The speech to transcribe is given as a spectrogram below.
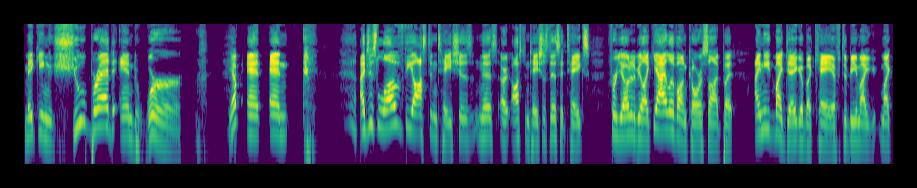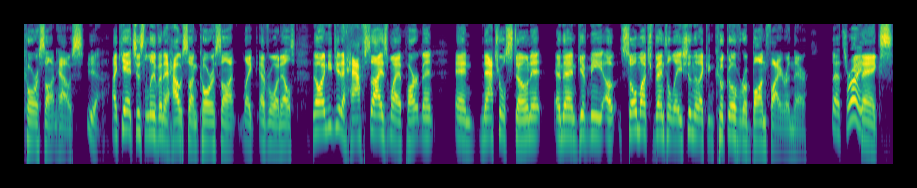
making shoe bread and whir. Yep. And and I just love the ostentatiousness or ostentatiousness it takes for Yoda to be like, yeah, I live on Coruscant, but I need my Dagobah cave to be my my Coruscant house. Yeah. I can't just live in a house on Coruscant like everyone else. No, I need you to half size my apartment and natural stone it, and then give me uh, so much ventilation that I can cook over a bonfire in there. That's right. Thanks.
